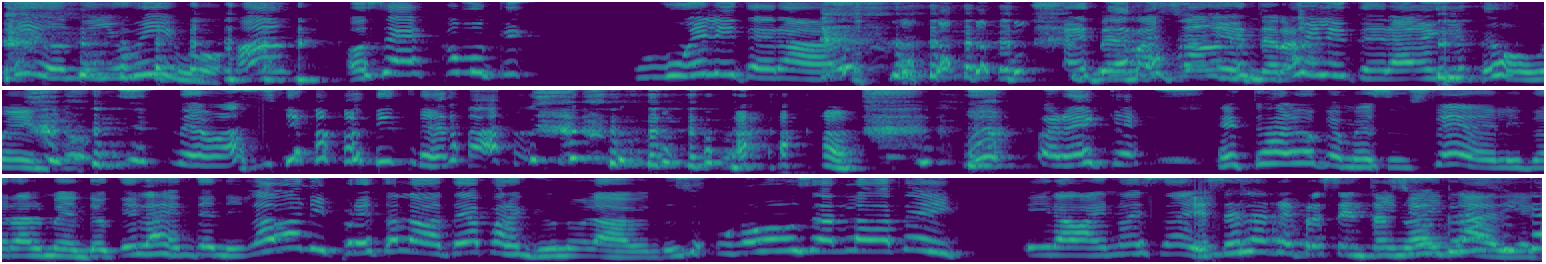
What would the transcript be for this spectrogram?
aquí donde yo vivo. ¿ah? O sea, es como que muy literal. Este Demasiado literal. Muy literal en este momento. Demasiado literal. Pero es que esto es algo que me sucede literalmente, que la gente ni lava ni presta la batea para que uno lave. Entonces uno va a usar la batea y, y la vaina es ahí. Esa es la no representación nadie gráfica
